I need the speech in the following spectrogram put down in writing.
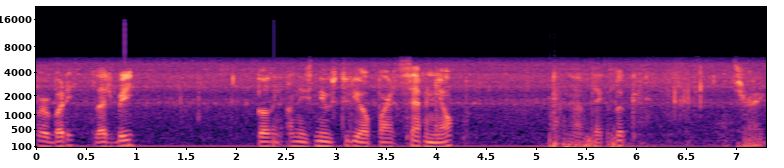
up everybody? Flash B. Building on this new studio part 7 yo. Now take a look. That's right.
